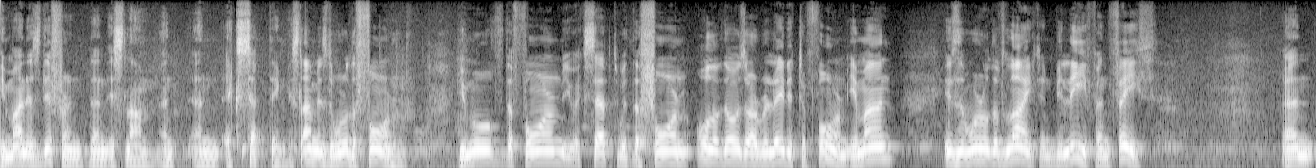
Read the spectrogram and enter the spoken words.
Iman is different than Islam and, and accepting. Islam is the world of form. You move the form, you accept with the form, all of those are related to form. Iman is the world of light and belief and faith. And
